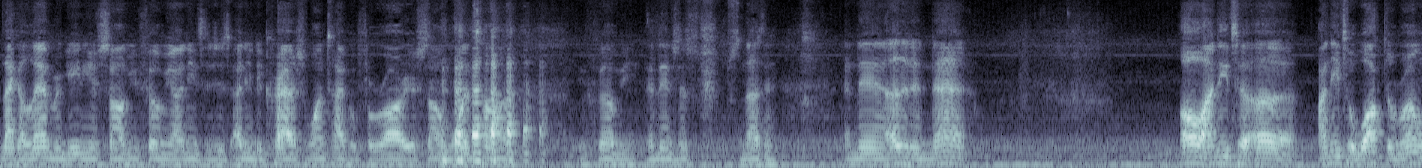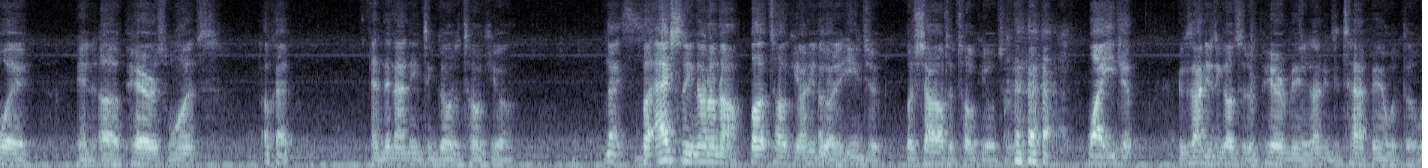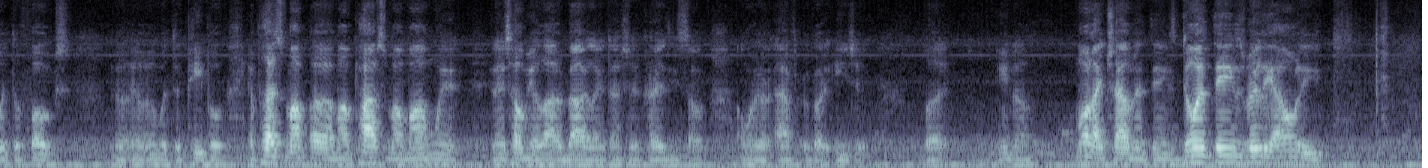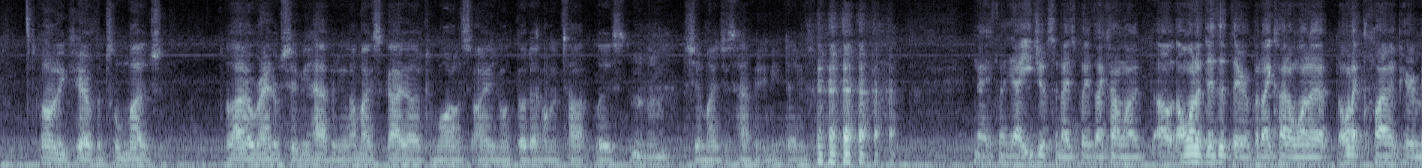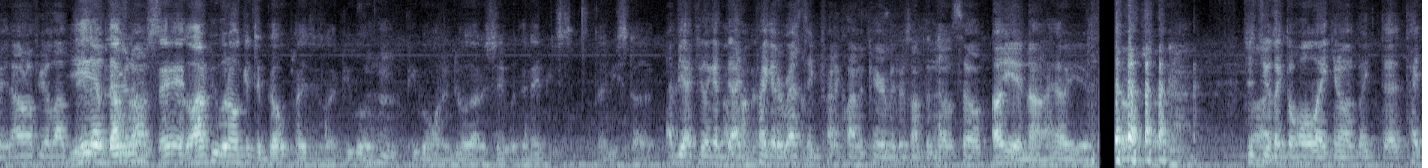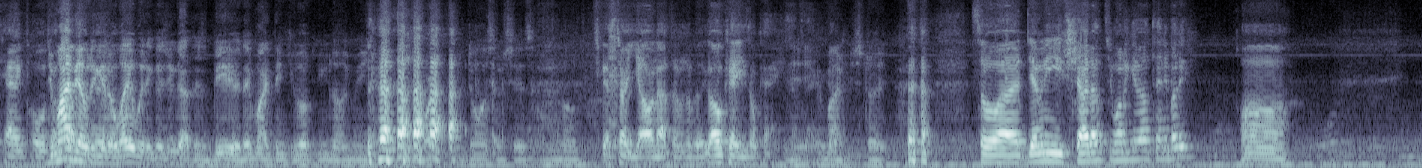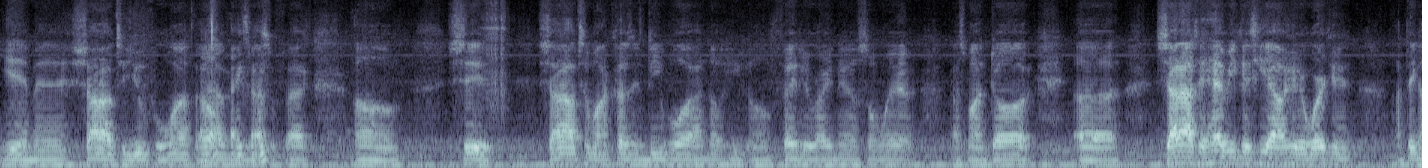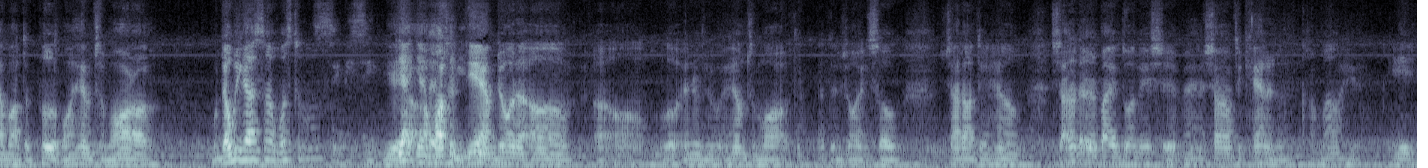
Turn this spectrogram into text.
like a Lamborghini or something. You feel me? I need to just, I need to crash one type of Ferrari or something one time. you feel me? And then just, just nothing. And then other than that, oh, I need to, uh, I need to walk the runway in uh, Paris once, Okay. and then I need to go to Tokyo. Nice. But actually, no, no, no. But Tokyo. I need to go to Egypt. But shout out to Tokyo too, why Egypt? because I need to go to the pyramids. I need to tap in with the with the folks uh, and, with the people. And plus, my uh, my pops and my mom went, and they told me a lot about it. Like that shit crazy. So I want to go to Africa, go to Egypt. But you know, more like traveling things, doing things. Really, I don't I don't really care for too much. A lot of random shit be happening. I might skydive tomorrow, so I ain't gonna throw that on the top list. hmm Shit might just happen any day. nice. Yeah, Egypt's a nice place. I kind of want. I, I want to visit there, but I kind of want to. I want to climb a pyramid. I don't know if you're allowed to. Yeah, that that's what I'm saying. A lot of people don't get to go places. Like people, Mhm. people want to do a lot of shit, but then they be they be stuck. I'd be, I feel like I'd, I'd probably get arrested something. trying to climb a pyramid or something though. So Oh yeah, no, hell yeah. Just do like the whole like you know like the Titanic pose. You might be able to get away with it because you got this beard. They might think you up, you know what I mean? You're doing some shit, so you know. You gotta start yelling at them. They'll be like, okay, he's okay. He's Yeah, okay. it might be straight. so, uh, do you have any shout outs you want to give out to anybody? Uh, yeah, man. Shout out to you for one for Oh, having thanks, me. That's man. a fact. Um, shit. Shout out to my cousin D Boy. I know he um, faded right now somewhere. That's my dog. Uh, shout out to Heavy because he out here working. I think I'm about to pull up on him tomorrow. Well, don't we got something? What's tomorrow? CBC. Yeah, Yeah, yeah, I'm about to, CBC. yeah, I'm doing a um, a, um little interview with him tomorrow at the, at the joint. So shout out to him. Shout out to everybody doing this shit, man. Shout out to Canada. Come out here. Yeah.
